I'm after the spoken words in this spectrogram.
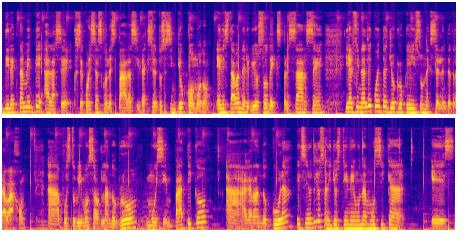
directamente a las secuencias con espadas y de acción, entonces se sintió cómodo. Él estaba nervioso de expresarse y al final de cuentas yo creo que hizo un excelente trabajo. Ah, pues tuvimos a Orlando Bloom, muy simpático, ah, agarrando cura. El Señor de los Anillos tiene una música es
